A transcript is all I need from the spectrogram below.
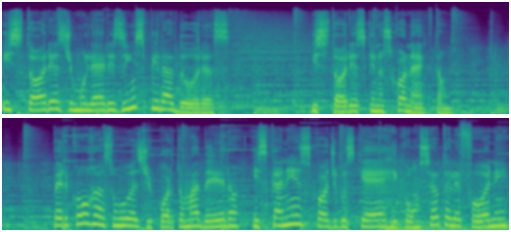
Histórias de mulheres inspiradoras. Histórias que nos conectam. Percorra as ruas de Porto Madeiro, escaneie os códigos QR com o seu telefone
